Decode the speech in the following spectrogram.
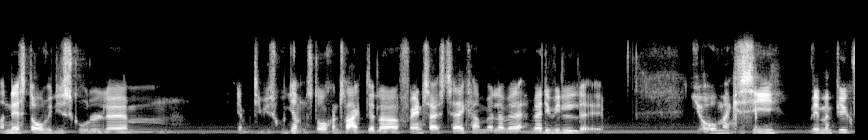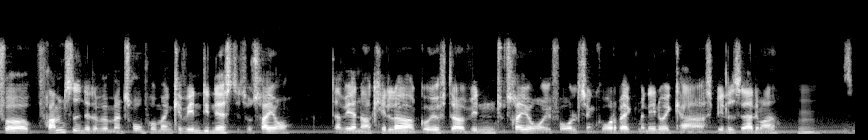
og næste år vil de skulle... Øh, jamen, de vil skulle give ham en stor kontrakt, eller franchise tag ham, eller hvad, hvad de ville. Øh, jo, man kan sige, vil man bygge for fremtiden, eller vil man tro på, at man kan vinde de næste 2-3 år? Der vil jeg nok hellere gå efter at vinde 2-3 år i forhold til en quarterback, man endnu ikke har spillet særlig meget. Mm. Så,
